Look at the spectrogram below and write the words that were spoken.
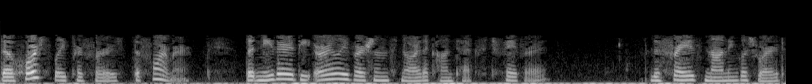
though Horsley prefers the former, but neither the early versions nor the context favor it. The phrase non-English word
